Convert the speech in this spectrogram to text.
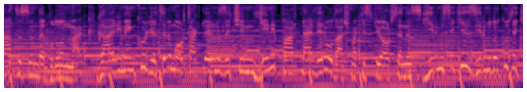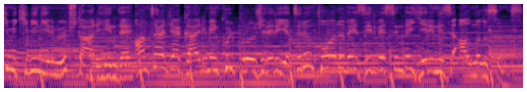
bağlantısında bulunmak, gayrimenkul yatırım ortaklarınız için yeni partnerlere ulaşmak istiyorsanız 28-29 Ekim 2023 tarihinde Antalya Gayrimenkul Projeleri Yatırım Fuarı ve Zirvesi'nde yerinizi almalısınız.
